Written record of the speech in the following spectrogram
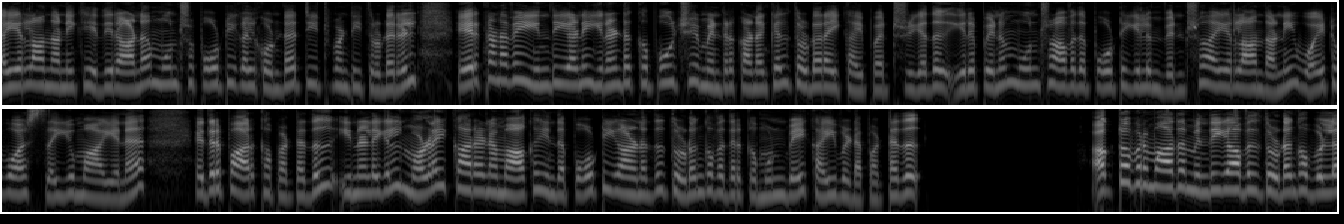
அயர்லாந்து அணிக்கு எதிரான மூன்று போட்டிகள் கொண்ட டி டுவெண்டி தொடரில் ஏற்கனவே இந்திய அணி இரண்டுக்கு பூஜ்ஜியம் என்ற கணக்கில் தொடரை கைப்பற்றியது. இருப்பினும் மூன்றாவது போட்டியிலும் வென்று அயர்லாந்து அணி ஒயிட் வாஷ் செய்யுமா என எதிர்பார்க்கப்பட்டது. இந்நிலையில் மழை காரணமாக இந்த போட்டியானது தொடங்குவதற்கு முன்பே கைவிடப்பட்டது. அக்டோபர் மாதம் இந்தியாவில் தொடங்கவுள்ள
